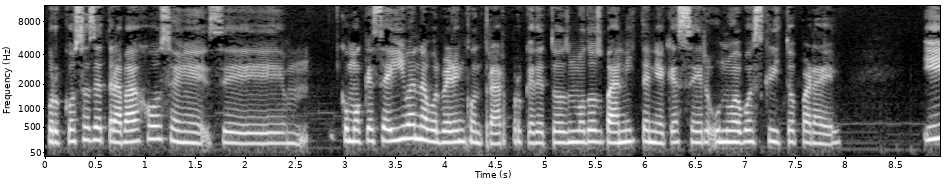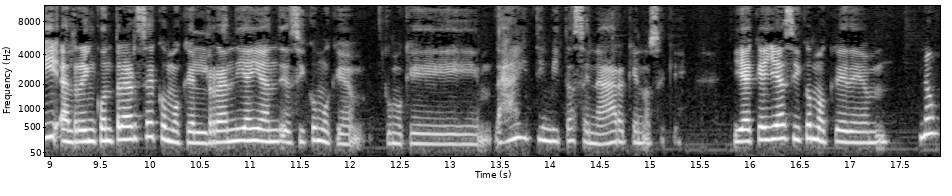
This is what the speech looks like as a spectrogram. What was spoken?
por cosas de trabajo, se, como que se iban a volver a encontrar, porque de todos modos Bunny tenía que hacer un nuevo escrito para él. Y al reencontrarse, como que el Randy ahí ande así como que, como que, ay, te invita a cenar, que no sé qué. Y aquella así como que de, no,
